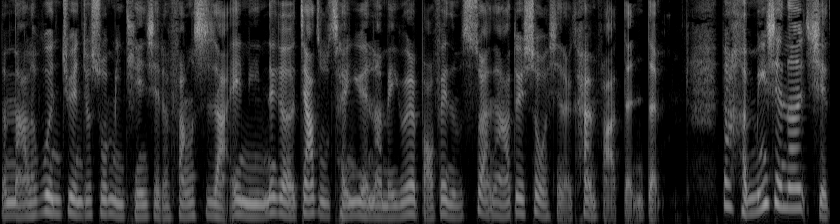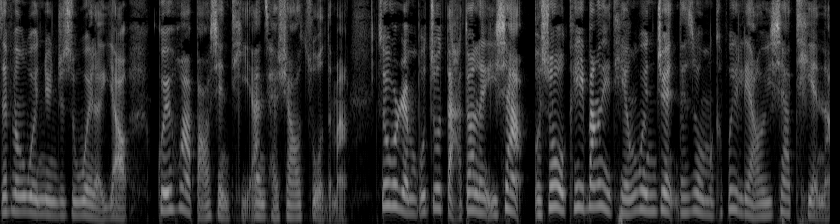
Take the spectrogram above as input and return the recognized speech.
那拿了问卷就说明填写的方式啊，哎，你那个家族成员啊，每个月的保费怎么算啊？对寿险的看法等等。那很明显呢，写这份问卷就是为了要规划保险提案才需要做的嘛，所以我忍不住打断了一下，我说我可以帮你填问卷，但是我们可不可以聊一下天啊？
